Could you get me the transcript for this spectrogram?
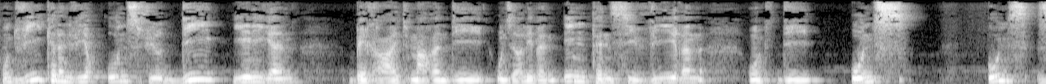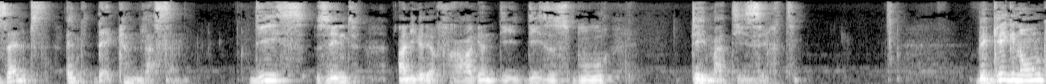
Und wie können wir uns für diejenigen bereit machen, die unser Leben intensivieren und die uns, uns selbst entdecken lassen? Dies sind einige der Fragen, die dieses Buch thematisiert. Begegnung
